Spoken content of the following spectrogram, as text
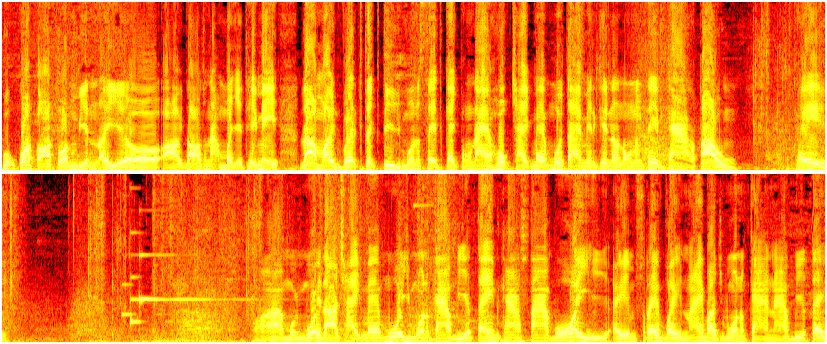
ពួកគាត់ក៏អត់ទាន់មានអីឲ្យដល់ថ្នាក់មិនអីទេទេដល់មក invest តិចទីជាមួយនឹងសេដ្ឋកិច្ចផងដែរហុកឆែកមែមួយតែមានគេនៅក្នុងនឹងទេពីខាងកប៉ោងអូខេ អាមួយមួយដើរឆែកម៉ែមួយជាមួយនឹងការបៀតេងខាង Star Boy អេមស្រេវៃណៃបើជាមួយនឹងការណាបៀតេង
